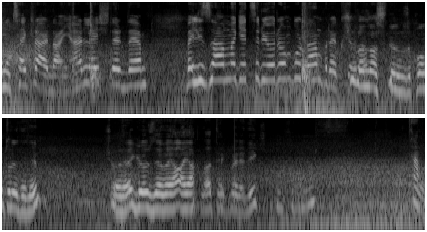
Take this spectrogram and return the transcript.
Bunu tekrardan yerleştirdim. Ve hizama getiriyorum, buradan bırakıyorum. Şuradan lastiklerimizi kontrol edelim. Şöyle gözle veya ayakla tekmeledik. Tamam.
